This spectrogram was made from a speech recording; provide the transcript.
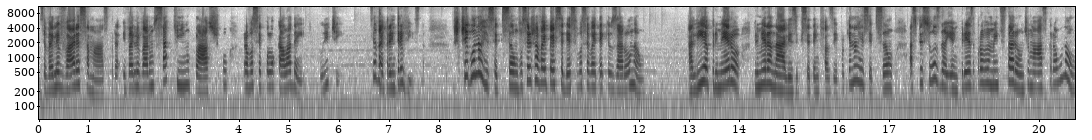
você vai levar essa máscara e vai levar um saquinho plástico para você colocar lá dentro, bonitinho. Você vai para a entrevista. Chegou na recepção, você já vai perceber se você vai ter que usar ou não. Ali é a primeira, primeira análise que você tem que fazer, porque na recepção, as pessoas da empresa provavelmente estarão de máscara ou não.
